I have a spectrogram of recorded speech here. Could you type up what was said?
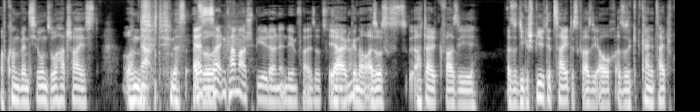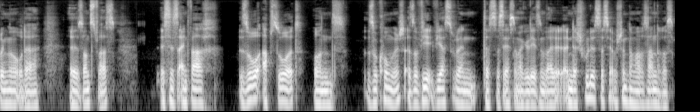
auf Konvention so hart scheißt. Und Ja. das, ja, also, es ist halt ein Kammerspiel dann in dem Fall sozusagen. ja, ne? genau. Also es hat halt quasi, also die gespielte Zeit ist quasi auch, also es gibt keine Zeitsprünge oder äh, sonst was. Es ist einfach so absurd und so komisch. Also wie, wie hast du denn das das erste Mal gelesen? Weil in der Schule ist das ja bestimmt nochmal was anderes.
